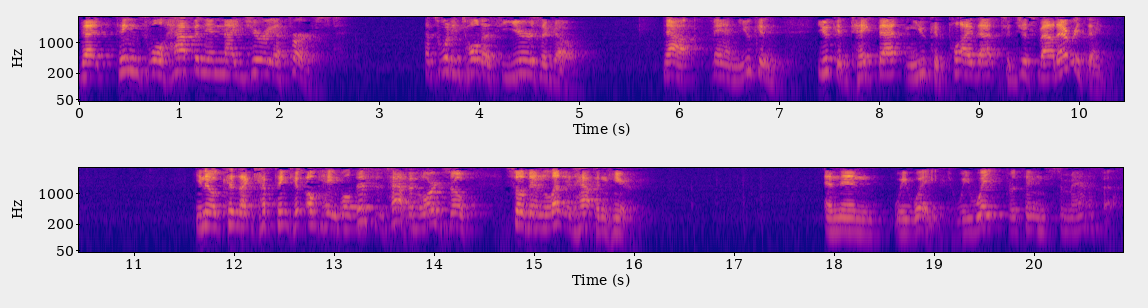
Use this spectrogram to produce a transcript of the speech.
that things will happen in Nigeria first. That's what he told us years ago. Now, man, you can you could take that and you can apply that to just about everything. You know, because I kept thinking, okay, well, this has happened, Lord, so so then let it happen here. And then we wait. We wait for things to manifest.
